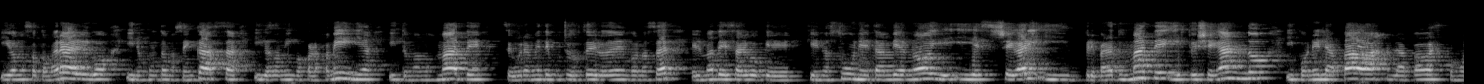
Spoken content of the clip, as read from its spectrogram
y vamos a tomar algo, y nos juntamos en casa, y los domingos con la familia, y tomamos mate. Seguramente muchos de ustedes lo deben conocer. El mate es algo que, que nos une también, ¿no? Y, es llegar y, y, prepararte un mate, y estoy llegando, y poner la pava. La pava es como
